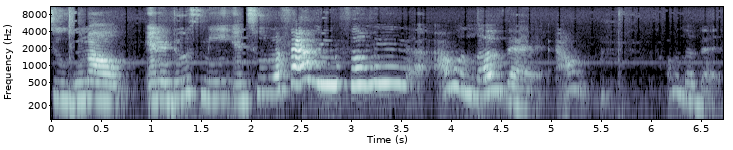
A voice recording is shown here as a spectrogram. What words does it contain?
to you know introduce me into the family. You feel me? I would love that. I I would love that.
